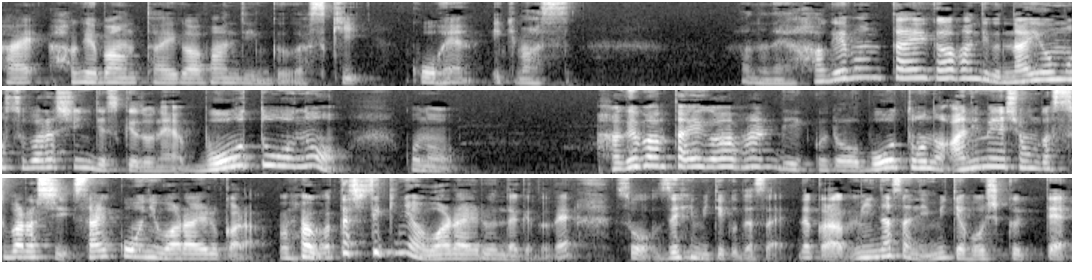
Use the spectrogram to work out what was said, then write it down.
はいハゲ版 Tiger Funding が好き後編いきますあのねハゲ版 Tiger Funding 内容も素晴らしいんですけどね冒頭のこのハゲ版 Tiger Funding の冒頭のアニメーションが素晴らしい。最高に笑えるから。まあ私的には笑えるんだけどね。そう、ぜひ見てください。だから皆さんに見てほしくって、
